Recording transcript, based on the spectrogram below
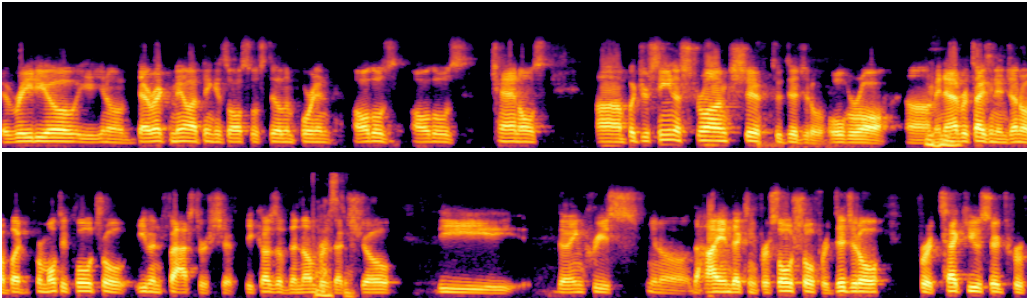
radio you know direct mail i think it's also still important. All those all those channels um, but you're seeing a strong shift to digital overall um, mm-hmm. and advertising in general. But for multicultural, even faster shift because of the numbers faster. that show the the increase, you know, the high indexing for social, for digital, for tech usage, for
